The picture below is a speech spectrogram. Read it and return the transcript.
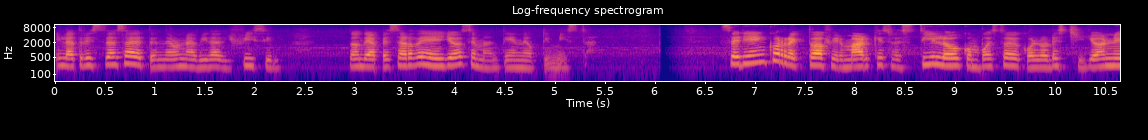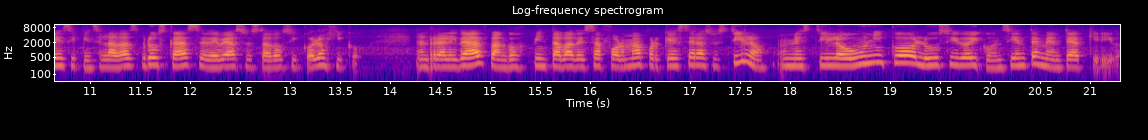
y la tristeza de tener una vida difícil, donde a pesar de ello se mantiene optimista. Sería incorrecto afirmar que su estilo, compuesto de colores chillones y pinceladas bruscas, se debe a su estado psicológico. En realidad, Van Gogh pintaba de esa forma porque ese era su estilo, un estilo único, lúcido y conscientemente adquirido.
